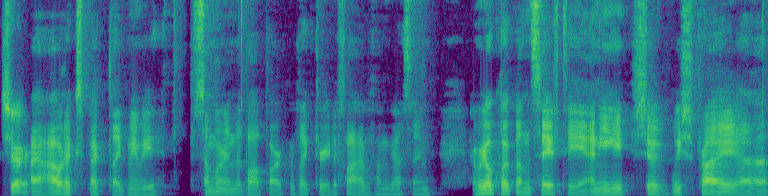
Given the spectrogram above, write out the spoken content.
Sure. I, I would expect like maybe somewhere in the ballpark of like three to five. I'm guessing. And real quick on the safety, any should we should probably uh,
